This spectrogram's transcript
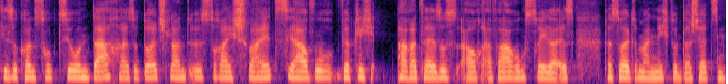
diese Konstruktion Dach, also Deutschland, Österreich, Schweiz, ja, wo wirklich Paracelsus auch Erfahrungsträger ist. Das sollte man nicht unterschätzen.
